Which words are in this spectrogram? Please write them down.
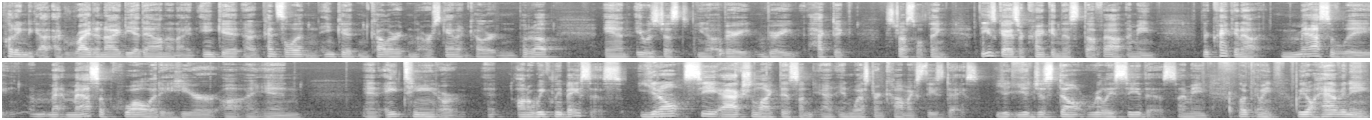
putting together, I'd write an idea down and I'd ink it, I'd pencil it and ink it and color it and, or scan it and color it and put it up. And it was just, you know, a very, very hectic, stressful thing. These guys are cranking this stuff out. I mean, they're cranking out massively, ma massive quality here uh, in, in 18 or on a weekly basis. You don't see action like this on, in Western comics these days. You, you just don't really see this. I mean, look, I mean, we don't have any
